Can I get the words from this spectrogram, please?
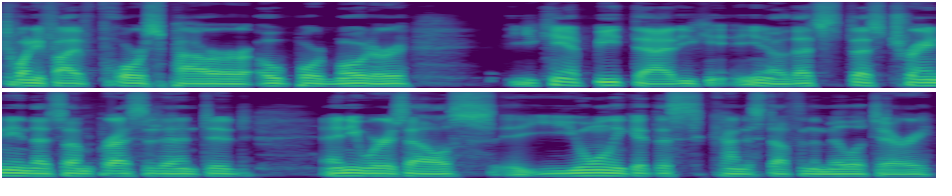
25 horsepower outboard motor, you can't beat that. You can, you know, that's that's training that's unprecedented anywhere else. You only get this kind of stuff in the military.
